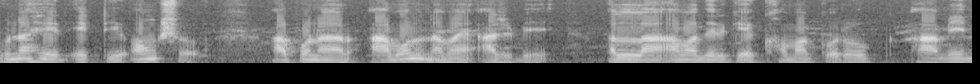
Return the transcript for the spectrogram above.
গুনাহের একটি অংশ আপনার আমল নামায় আসবে। আল্লাহ আমাদেরকে ক্ষমা করুক, আমিন।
